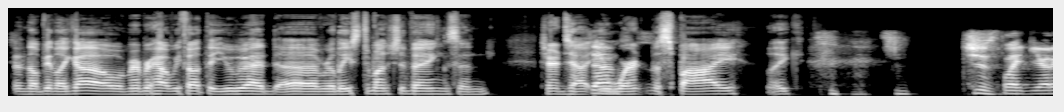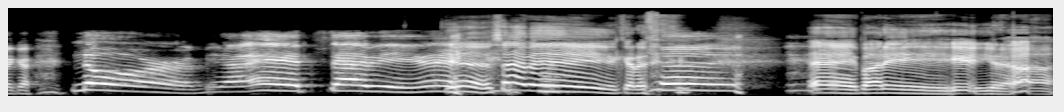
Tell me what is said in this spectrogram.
Then they'll be like, oh, remember how we thought that you had uh, released a bunch of things and turns out you weren't the spy? Like, Just like you gotta go, Norm, you know, hey, it's Sabby. Hey. yeah, Sammy! Kind of Hey. hey buddy you know uh,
